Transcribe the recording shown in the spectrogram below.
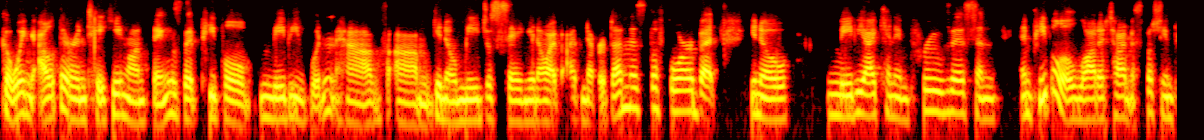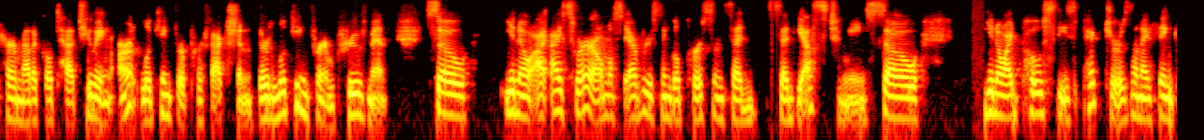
going out there and taking on things that people maybe wouldn't have um, you know me just saying you know I've, I've never done this before but you know maybe i can improve this. And and people a lot of time especially in paramedical tattooing aren't looking for perfection. They're looking for improvement. So you know I, I swear almost every single person said said yes to me. So you know i'd post these pictures and i think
